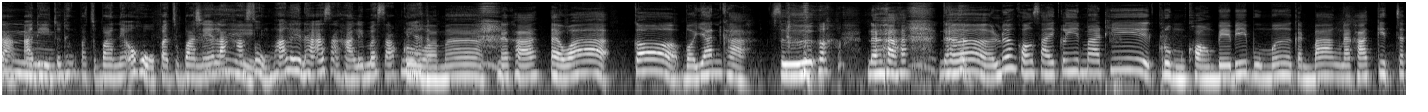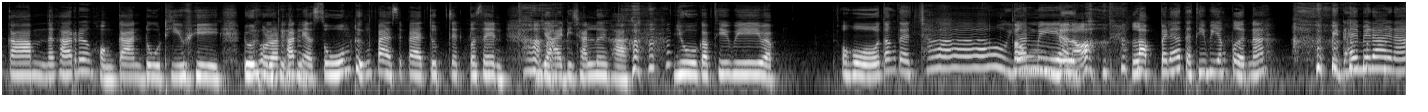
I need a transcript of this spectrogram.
จากอืมอดีตจนถึงปัจจุบันเนี่ยโอ้โหปัจจุบันเนี่ยใช่ราคาสูงมากเลยนะอสังหาริมทรัพย์กลัเนี่ยวมากนะคะ แต่ว่าก็บอยั่นค่ะ ซื้อนะคะเออเรื่องของสายกรีนมาที่กลุ่มของเบบี้บูมเมอร์กันบ้างนะคะ กิจกรรมนะคะ เรื่องของการดูทีวี ดูโทรทัศน์เนี่ยสูงถึง 88.7%ค่ะยายดิฉันเลยค่ะ อยู่กับทีวีแบบโอ้โห ตั้งแต่เช้าต้ยัองนมีดึอะกเนาะหลับไปแล้วแต่ทีวียังเปิดนะ ปิดให้ไม่ได้นะ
